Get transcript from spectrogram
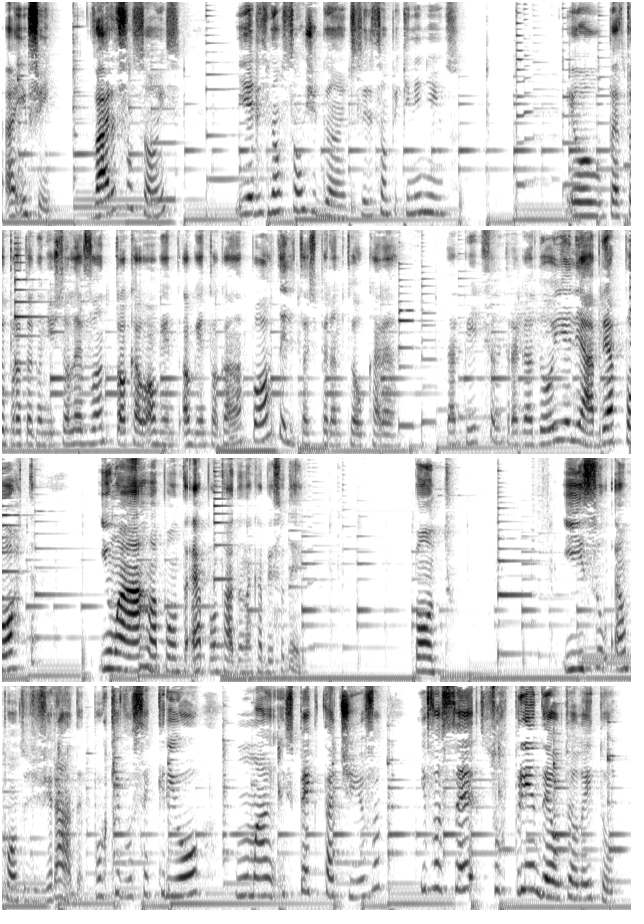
ah, enfim, várias funções, e eles não são gigantes, eles são pequenininhos. Eu, o protagonista levanta, toca, alguém, alguém toca na porta, ele está esperando que é o cara da pizza, o entregador, e ele abre a porta e uma arma aponta, é apontada na cabeça dele. Ponto. Isso é um ponto de virada, porque você criou uma expectativa e você surpreendeu o teu leitor.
